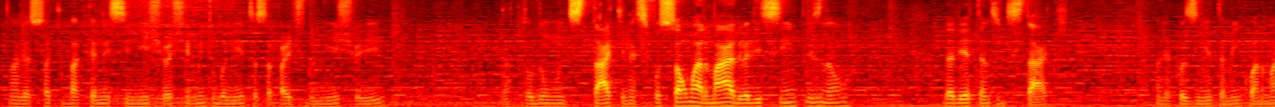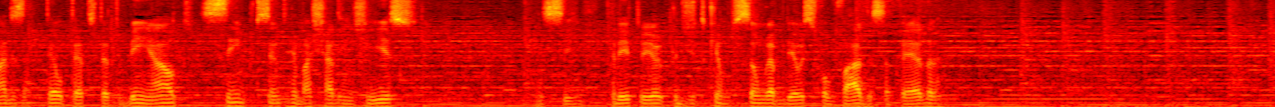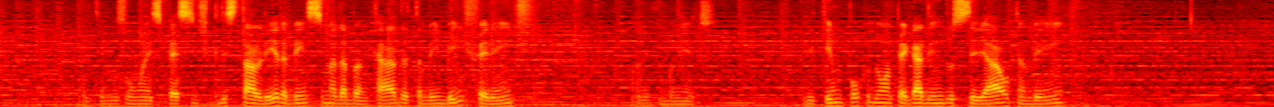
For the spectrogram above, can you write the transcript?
Olha só que bacana esse nicho, eu achei muito bonito essa parte do nicho aí. Dá todo um destaque, né? Se fosse só um armário ali simples, não daria tanto destaque. Olha a cozinha também com armários até o teto, teto bem alto, 100% rebaixado em gesso. Esse preto eu acredito que é um São Gabriel escovado essa pedra. Temos uma espécie de cristaleira bem em cima da bancada, também bem diferente. Olha que bonito. Ele tem um pouco de uma pegada industrial também.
